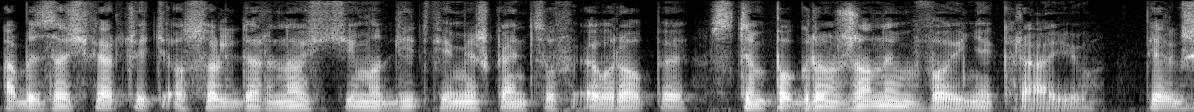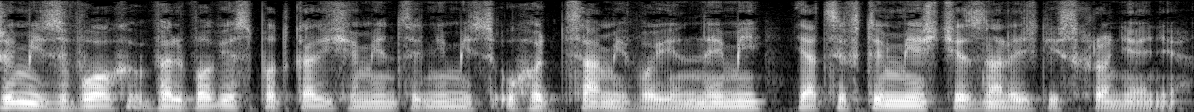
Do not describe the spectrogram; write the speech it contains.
aby zaświadczyć o solidarności i modlitwie mieszkańców Europy z tym pogrążonym w wojnie kraju. Pielgrzymi z Włoch w Lwowie spotkali się m.in. z uchodźcami wojennymi, jacy w tym mieście znaleźli schronienie.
